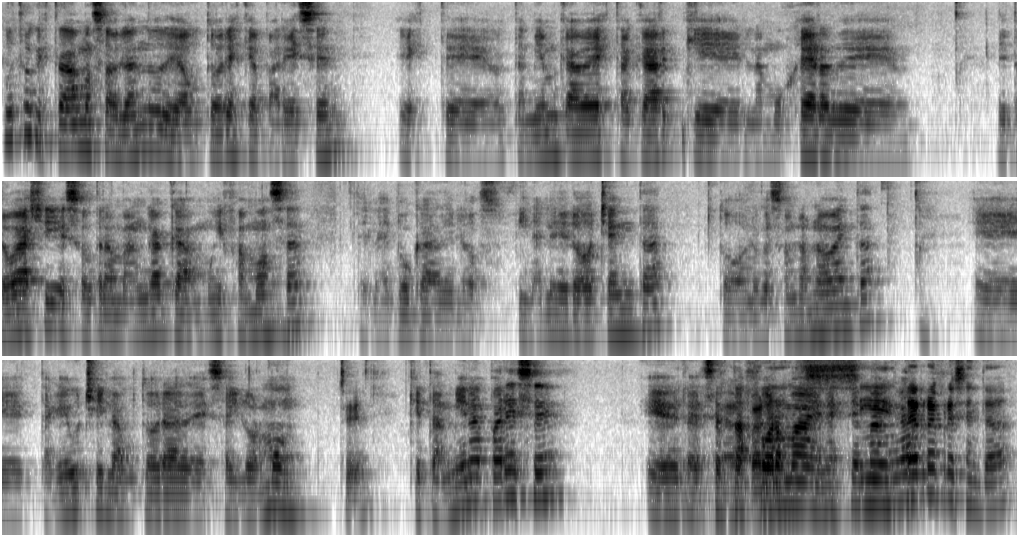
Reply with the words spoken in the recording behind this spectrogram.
Justo que estábamos hablando de autores que aparecen, este, también cabe destacar que la mujer de, de Togashi es otra mangaka muy famosa de la época de los finales de los 80, todo lo que son los 90. eh, Takeuchi, la autora de Sailor Moon, Sí. que también aparece eh, de cierta Apare- forma en este sí, manga Está representada.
